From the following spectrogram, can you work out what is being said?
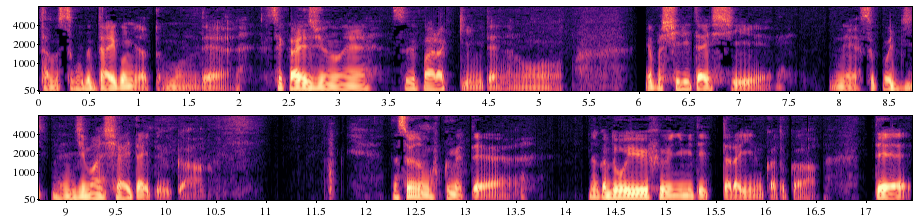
多分すごく醍醐味だと思うんで、世界中のね、スーパーラッキーみたいなのを、やっぱ知りたいし、ね、そこ自慢し合いたいというか、そういうのも含めて、なんかどういう風に見ていったらいいのかとか、で、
